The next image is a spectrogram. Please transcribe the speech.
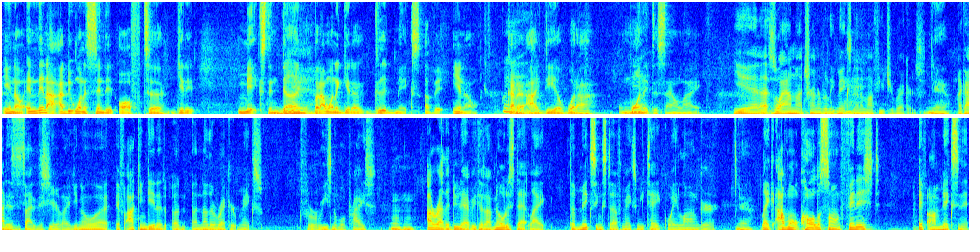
you know, and then I, I do want to send it off to get it mixed and done. Yeah. But I want to get a good mix of it. You know, kind of Yeah. idea of what I want it to sound like. Yeah, that's why I'm not trying to really mix none of my future records. Yeah. Like I just decided this year, like you know what? If I can get a, a, another record mix for a reasonable price, Mm-hmm. I'd rather do that because I've noticed that like the mixing stuff makes me take way longer. Yeah. Like I won't call a song finished if I'm mixing it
